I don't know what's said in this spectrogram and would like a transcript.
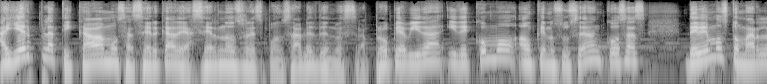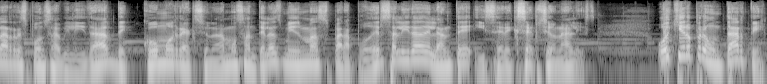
Ayer platicábamos acerca de hacernos responsables de nuestra propia vida y de cómo, aunque nos sucedan cosas, debemos tomar la responsabilidad de cómo reaccionamos ante las mismas para poder salir adelante y ser excepcionales. Hoy quiero preguntarte,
